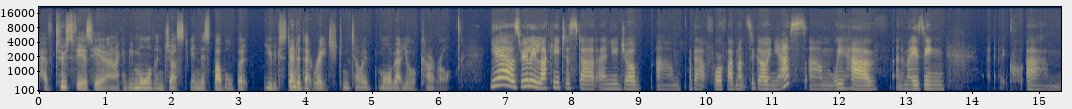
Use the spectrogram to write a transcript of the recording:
have two spheres here and I can be more than just in this bubble, but you've extended that reach. Can you tell me more about your current role? Yeah, I was really lucky to start a new job um, about four or five months ago in Yass. Um, we have an amazing um,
